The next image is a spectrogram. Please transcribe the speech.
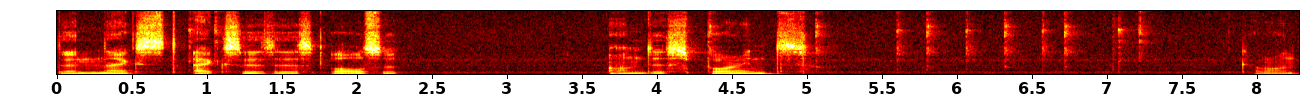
The next axis is also on this point. Come on.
